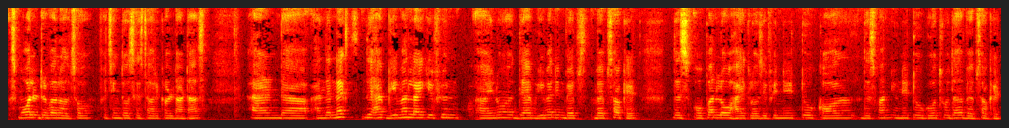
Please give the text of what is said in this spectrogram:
small interval also fetching those historical datas and uh, and the next they have given like if you uh, you know they have given in web WebSocket this open low high close. If you need to call this one you need to go through the WebSocket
